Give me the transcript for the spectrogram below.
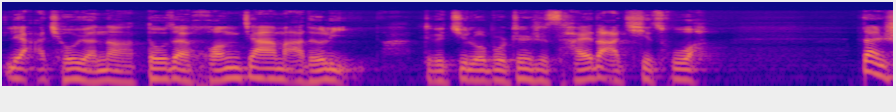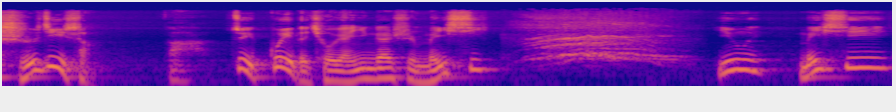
俩球员呢都在皇家马德里啊，这个俱乐部真是财大气粗啊。但实际上啊，最贵的球员应该是梅西，因为梅西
